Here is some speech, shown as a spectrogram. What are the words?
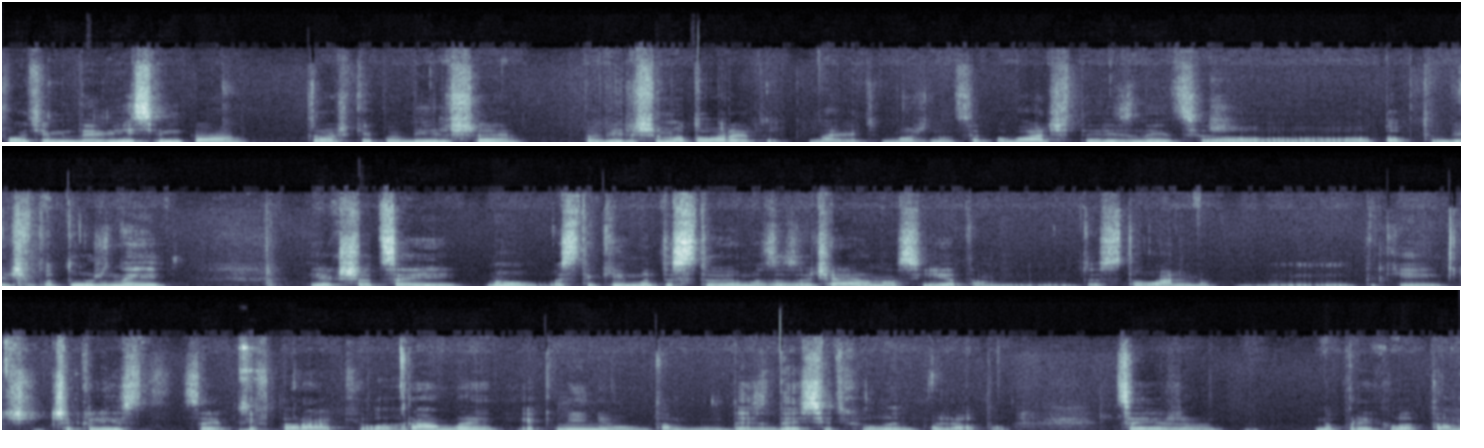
Потім йде вісімка, трошки побільше, побільше мотори. Тут навіть можна це побачити, різницю, тобто більш потужний. Якщо цей, ну, ось такий ми тестуємо зазвичай, у нас є там тестувально м, такий чек-ліст, це півтора кілограми, як мінімум, там десь 10 хвилин польоту. Цей вже, наприклад, там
